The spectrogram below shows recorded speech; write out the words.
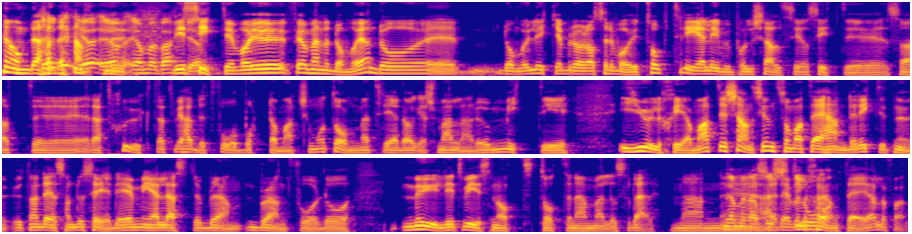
Mm. Om det hade ja, hänt ja, ja, nu. vi City var ju... För jag menar de var ju ändå... Eh, de var ju lika bra. Alltså det var ju topp tre Liverpool, Chelsea och City. Så att... Rätt sjukt att vi hade två bortamatcher mot dem med tre dagars mellanrum mitt i, i julschemat. Det känns ju inte som att det händer riktigt nu. Utan det är som du säger. Det är mer Leicester, Brentford och möjligtvis något Tottenham eller sådär. Men, Nej, men alltså, det är väl skönt det i alla fall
